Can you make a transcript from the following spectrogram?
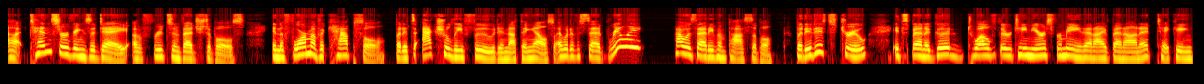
uh, 10 servings a day of fruits and vegetables in the form of a capsule, but it's actually food and nothing else, I would have said, really? How is that even possible? But it is true. It's been a good 12, 13 years for me that I've been on it, taking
